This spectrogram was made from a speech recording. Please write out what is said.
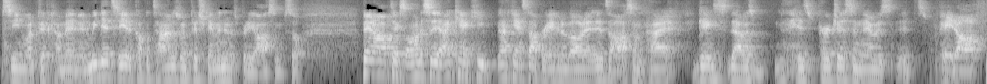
seeing when fish come in. And we did see it a couple times when fish came in. It was pretty awesome. So. Panoptix, honestly, I can't keep, I can't stop raving about it. It's awesome. I gigs that was his purchase, and it was, it's paid off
